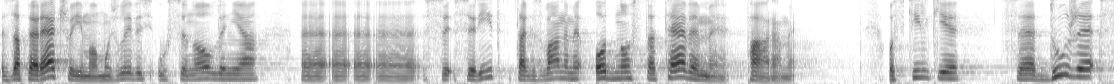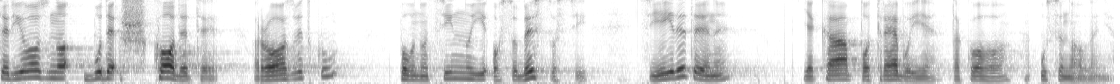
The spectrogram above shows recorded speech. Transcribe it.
заперечуємо можливість усиновлення сиріт так званими одностатевими парами, оскільки це дуже серйозно буде шкодити розвитку повноцінної особистості цієї дитини, яка потребує такого усиновлення.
